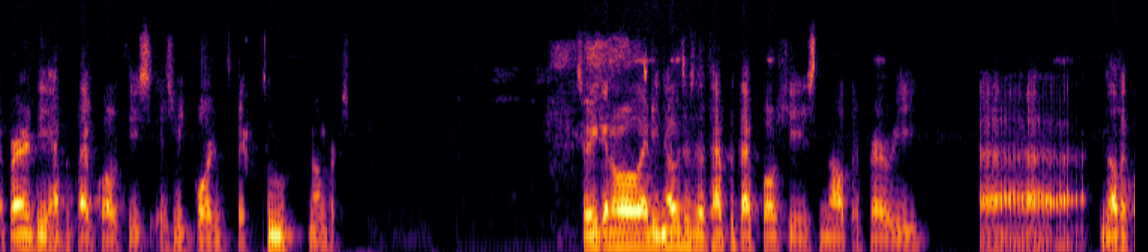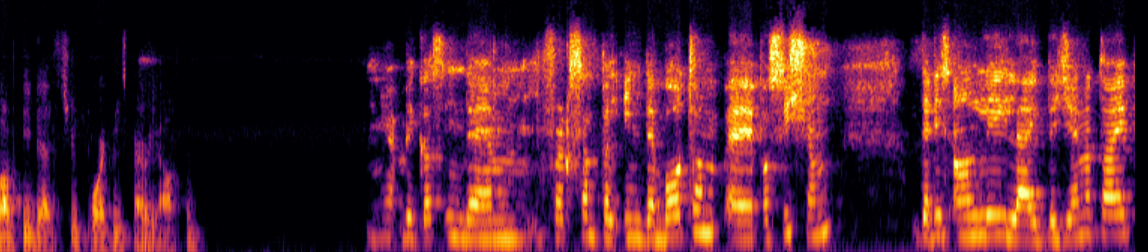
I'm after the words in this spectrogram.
apparently haplotype qualities is reported with two numbers. So you can already notice that haplotype quality is not a very, uh, not a quality that's reported very often. Yeah, because in the, um, for example, in the bottom uh, position, there is only like the genotype,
